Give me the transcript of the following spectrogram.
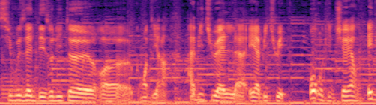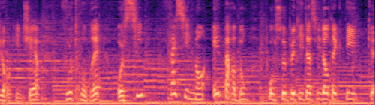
si vous êtes des auditeurs, euh, comment dire, habituels et habitués au Rockin' Chair et du Rockin' Chair, vous trouverez aussi facilement. Et pardon pour ce petit incident technique.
